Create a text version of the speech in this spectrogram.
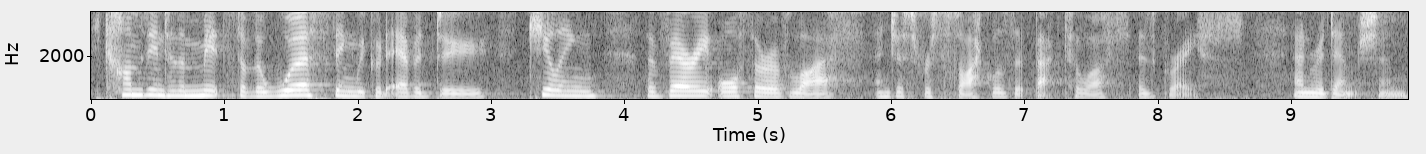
He comes into the midst of the worst thing we could ever do, killing the very author of life, and just recycles it back to us as grace and redemption.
